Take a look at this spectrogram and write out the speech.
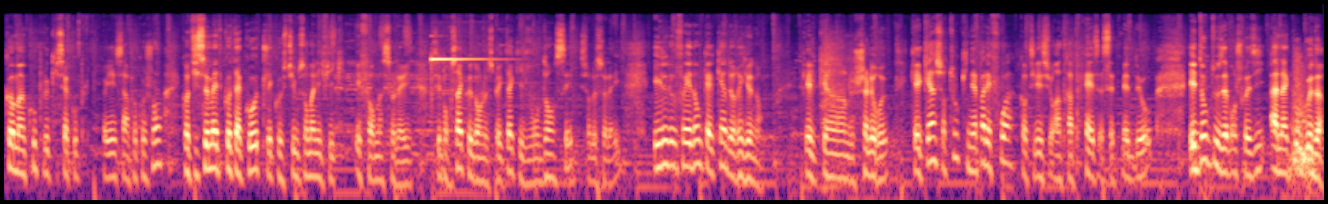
comme un couple qui s'accouple. Vous voyez, c'est un peu cochon. Quand ils se mettent côte à côte, les costumes sont magnifiques et forment un soleil. C'est pour ça que dans le spectacle, ils vont danser sur le soleil. Il nous fallait donc quelqu'un de rayonnant quelqu'un de chaleureux, quelqu'un surtout qui n'a pas les foies quand il est sur un trapèze à 7 mètres de haut. Et donc nous avons choisi Anako Godin,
